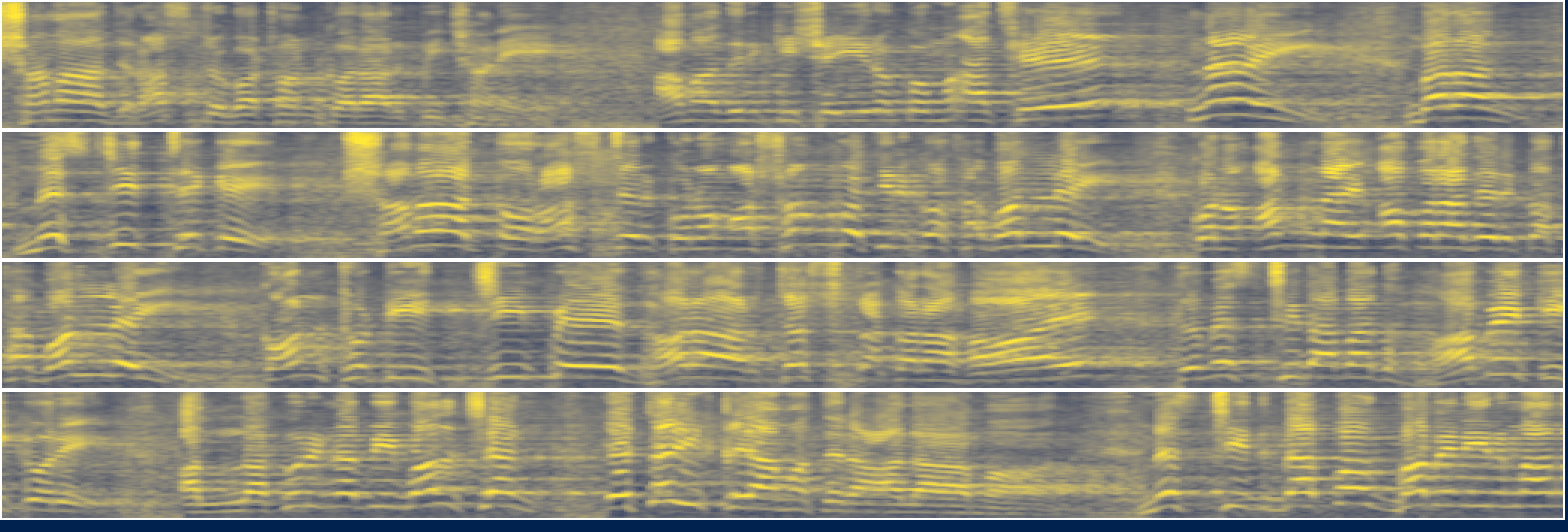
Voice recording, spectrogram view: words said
সমাজ রাষ্ট্র গঠন করার পিছনে আমাদের কি সেই রকম আছে? নাই। বরং মসজিদ থেকে সমাজ ও রাষ্ট্রের কোনো অসঙ্গতির কথা বললেই, কোনো অন্যায় অপরাধের কথা বললেই কণ্ঠটি চিপে ধরার চেষ্টা করা হয়। তো মসজিদ আবাদ হবে কি করে? আল্লাহর নবী বলছেন, এটাই কেয়ামতের আলামত। মসজিদ ব্যাপকভাবে নির্মাণ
